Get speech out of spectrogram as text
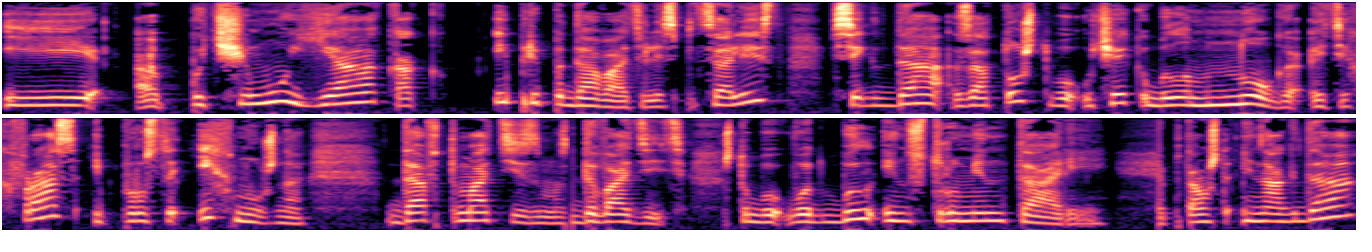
И э, почему я, как и преподаватель, и специалист всегда за то, чтобы у человека было много этих фраз, и просто их нужно до автоматизма доводить, чтобы вот был инструментарий. Потому что иногда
